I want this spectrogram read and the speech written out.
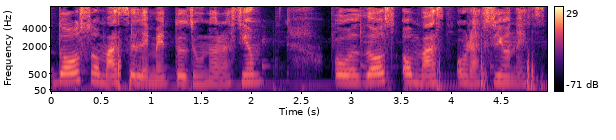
dos o más elementos de una oración o dos o más oraciones,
